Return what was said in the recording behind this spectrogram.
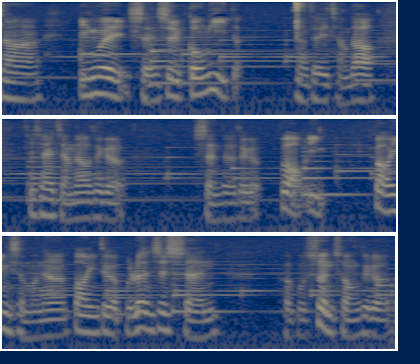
那因为神是公义的，那这里讲到，接下来讲到这个。神的这个报应，报应什么呢？报应这个不认识神和不顺从这个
